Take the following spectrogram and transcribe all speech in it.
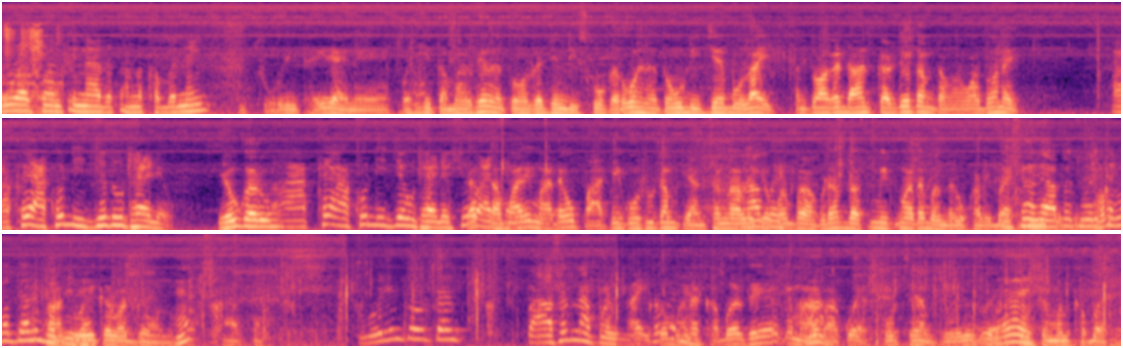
નહીં શાંતિ ના તમને ખબર નહીં? ચોરી થઈ જાય ને પછી તમારે છે ને તો આગળ જઈને ડિસ્કો કરવો હોય ને તો હું ડીજે બોલાવીશ અને તો આગળ ડાન્સ કરજો તમે તમારો વાંધો નહીં. આખે આખો ડીજે તો ઉઠાઈ લેવું. એવું કરું? આખે આખું નીચે ઉઠાઈ લેવું શું તમારી માટે હું પાર્ટી ગોઠવું તમે ટેન્શન ના લેજો પણ આપણે દસ મિનિટ માટે બંધ રહું ખાલી બસ. આપણે ચોરી કરવા જવાનું ચોરી તો પાછળ ના પડે તો મને ખબર છે કે મારો આખો એક્સપોર્ટ છે આમ ચોરી તો છે મને ખબર છે.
